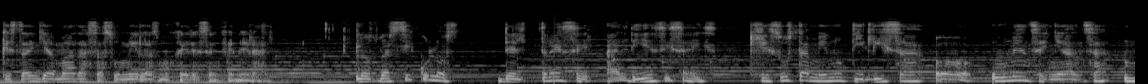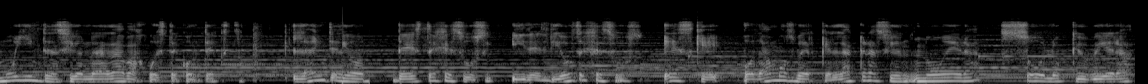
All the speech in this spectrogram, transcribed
que están llamadas a asumir las mujeres en general. Los versículos del 13 al 16 Jesús también utiliza uh, una enseñanza muy intencionada bajo este contexto. La intención de este Jesús y del Dios de Jesús es que podamos ver que la creación no era solo que hubiera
